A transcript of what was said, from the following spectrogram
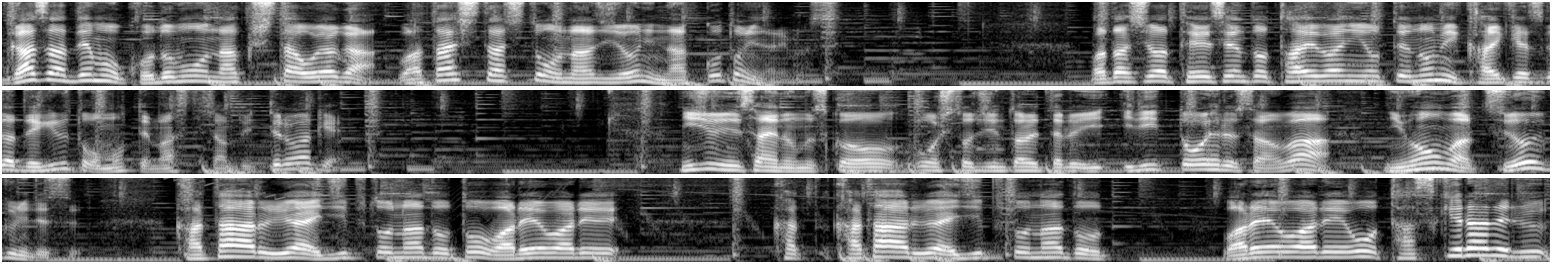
ガザでも子供を亡くした親が私たちと同じように泣くことになります。私は停戦と対話によってのみ解決ができると思ってますってちゃんと言ってるわけ。22歳の息子を人質に取られてるイリット・オヘルさんは日本は強い国です。カタールやエジプトなどと我々カタールやエジプトなど我々を助けられる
